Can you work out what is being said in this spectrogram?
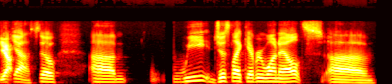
Yeah. yeah so um, we just like everyone else um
